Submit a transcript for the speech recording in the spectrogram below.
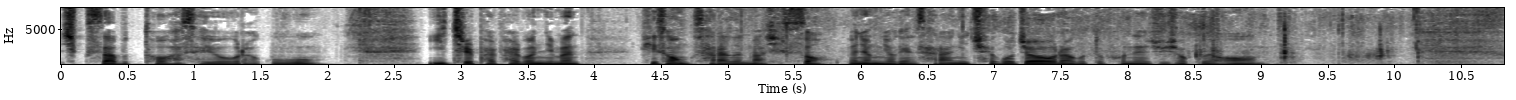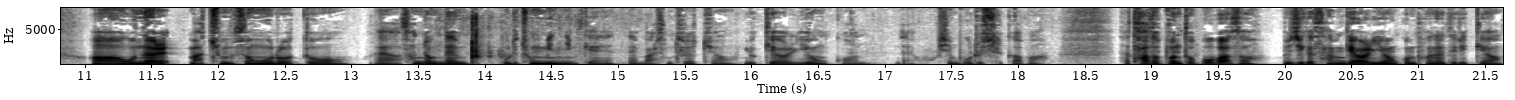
식사부터 하세요. 라고 2788번님은 희성 사랑은 맛있어. 면역력엔 사랑이 최고죠. 라고 또 보내주셨고요. 어, 오늘 맞춤송으로 또 예, 선정된 우리 종민님께 네, 말씀드렸죠. 6개월 이용권. 네, 혹시 모르실까봐. 자, 다섯 분 더 뽑아서 뮤직앱 3개월 이용권 보내드릴게요.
